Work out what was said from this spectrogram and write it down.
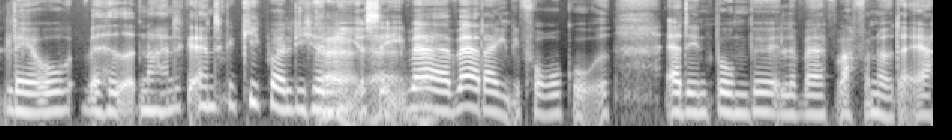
lave, hvad hedder det, når han skal, han skal kigge på alle de her Ja, ja, lige og ja, se, ja. hvad, er- hvad er der egentlig foregået? Er det en bombe, eller hvad, hvad for noget der er?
